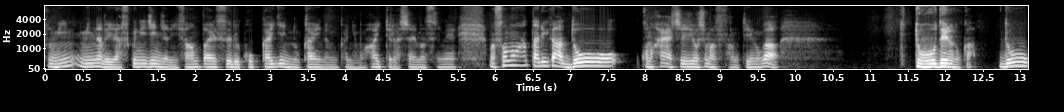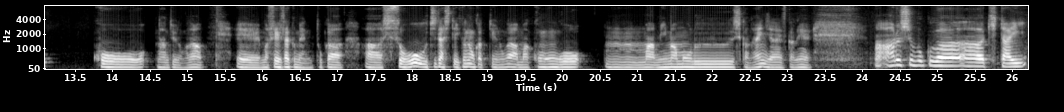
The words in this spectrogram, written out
そのみみんなで靖国神社に参拝する国会議員の会なんかにも入ってらっしゃいますしね、まあ、その辺りがどうこの林芳正さんっていうのがどう出るのか。どうこう何て言うのかな、えーまあ、政策面とかあ思想を打ち出していくのかっていうのが、まあ、今後うんまあ見守るしかないんじゃないですかね。まあ、ある種僕は期待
